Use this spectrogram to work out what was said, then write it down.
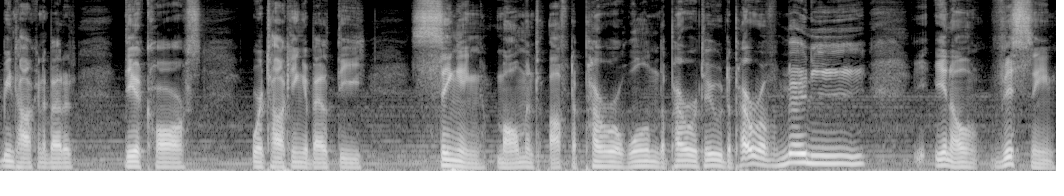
been talking about it. The, of course, we're talking about the singing moment of the power of one, the power of two, the power of many. You know, this scene.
